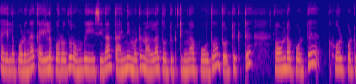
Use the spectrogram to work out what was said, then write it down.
கையில் போடுங்க. கையில் போடுறதும் ரொம்ப ஈஸி தான். தண்ணி மட்டும் நல்லா தொட்டுக்கிட்டிங்கன்னா போதும். தொட்டுக்கிட்டு ரவுண்டாக போட்டு ஹோல் போட்டு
